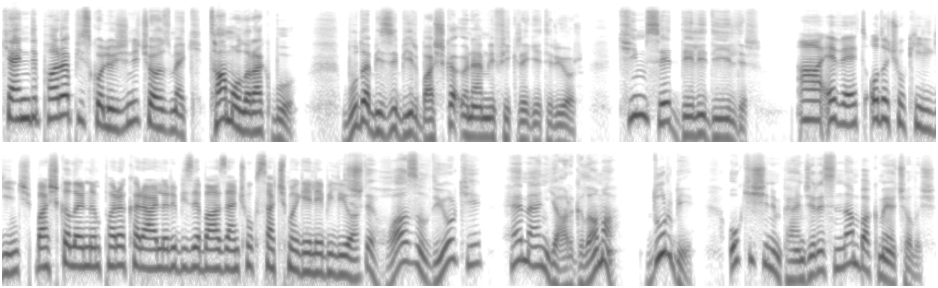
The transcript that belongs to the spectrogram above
kendi para psikolojini çözmek. Tam olarak bu. Bu da bizi bir başka önemli fikre getiriyor. Kimse deli değildir. Aa evet, o da çok ilginç. Başkalarının para kararları bize bazen çok saçma gelebiliyor. İşte Hazel diyor ki hemen yargılama. Dur bir. O kişinin penceresinden bakmaya çalış.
